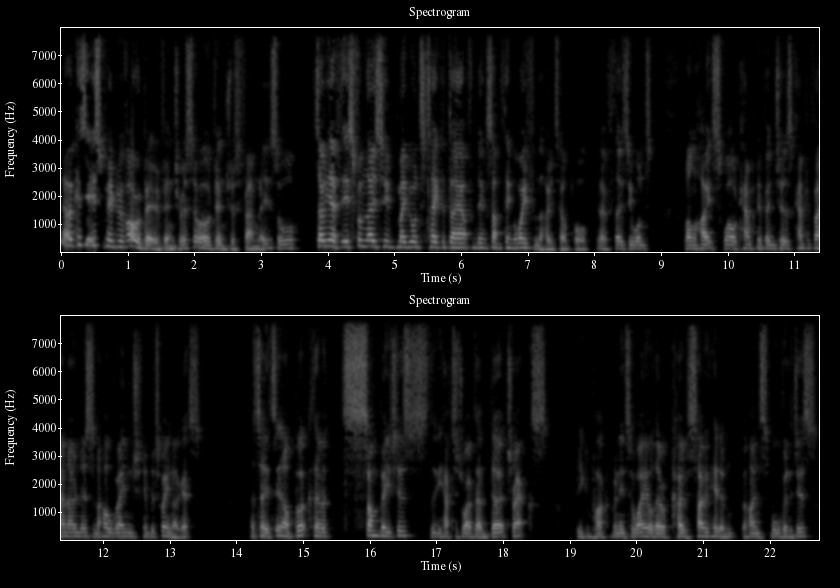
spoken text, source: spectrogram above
No, because it is for people who are a bit adventurous or adventurous families, or so yeah. It's from those who maybe want to take a day out from doing something away from the hotel pool. You know, for those who want long hikes, wild camping adventures, camper van owners, and a whole range in between. I guess. I'd say it's in our book. There are some beaches that you have to drive down dirt tracks but you can park a minute away, or there are coves so hidden behind small villages.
